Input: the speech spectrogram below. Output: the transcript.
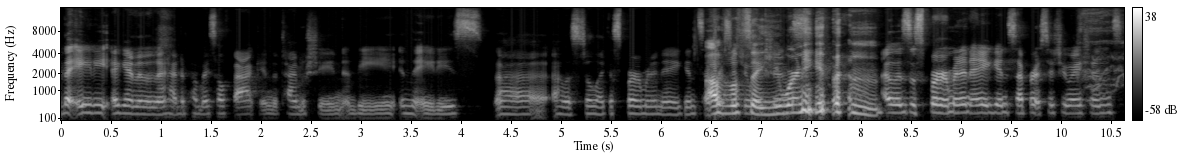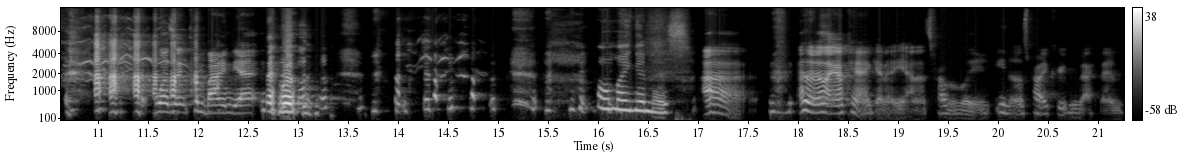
the 80 again, and then I had to put myself back in the time machine and be in the 80s. Uh, I was still like a sperm and an egg in separate I was about to say you weren't even. I was a sperm and an egg in separate situations. wasn't combined yet. Oh my goodness. uh, and I'm like, okay, I get it. Yeah, that's probably, you know, it's probably creepy back then.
